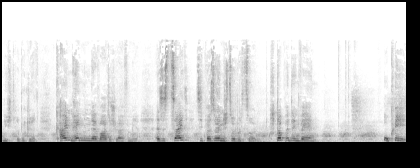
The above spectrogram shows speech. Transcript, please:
nicht repariert. Kein Hängen der Warteschleife mehr. Es ist Zeit, sie persönlich zu überzeugen. Stoppe den Van. Okay.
